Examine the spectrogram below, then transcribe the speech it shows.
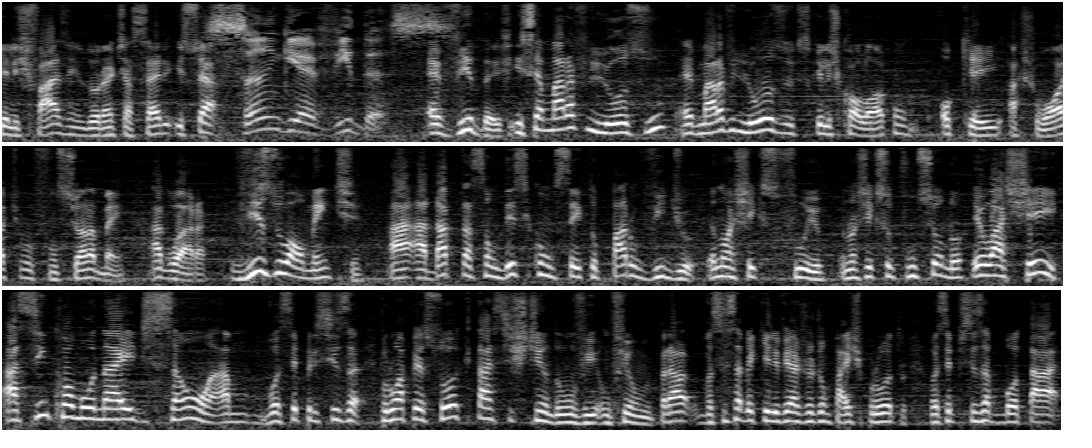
Que eles fazem durante a série. Isso é, Sangue é vidas. é vidas. Isso é maravilhoso. É maravilhoso isso que eles colocam. Ok, acho ótimo, funciona bem. Agora, visualmente, a adaptação desse conceito para o vídeo, eu não achei que isso fluiu. Eu não achei que isso funcionou. Eu achei, assim como na edição, a- você precisa, por uma pessoa que está assistindo um, vi- um filme, para você saber que ele viajou de um país pro outro, você precisa botar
